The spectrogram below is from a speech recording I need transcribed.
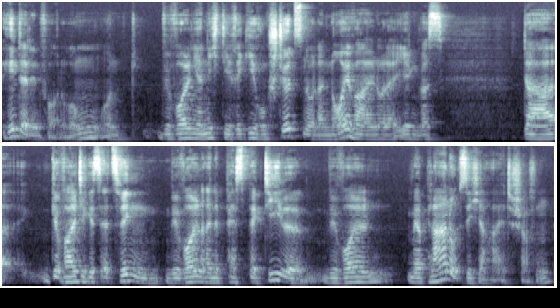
hinter den Forderungen und wir wollen ja nicht die Regierung stürzen oder Neuwahlen oder irgendwas da Gewaltiges erzwingen. Wir wollen eine Perspektive, wir wollen mehr Planungssicherheit schaffen.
